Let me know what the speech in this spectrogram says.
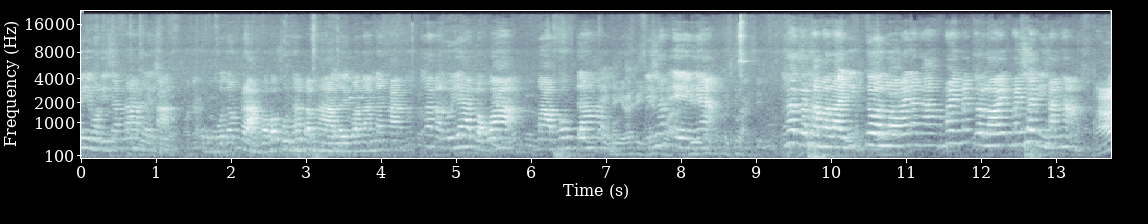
ดีของดิฉันมากเลยค่ะ โอ้โห ต้องกราบขอบพระคุณท่านประธานเลยวันนั้นนะคะ ท่านอนุญาตบอกว่ามาพบได้ ดิฉันเองเนี่ย ถ้าจะทำอะไรที่เกินร้อยนะคะ ไม่ไม่เกินร้อยไม่ใช่ดิฉันค่ะอ่า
